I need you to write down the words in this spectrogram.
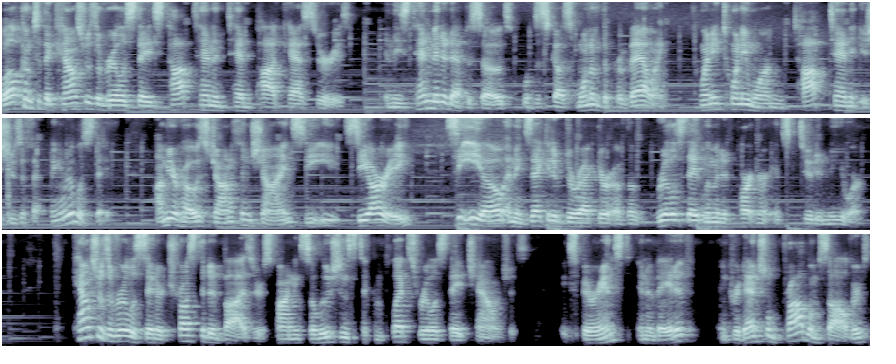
Welcome to the Counselors of Real Estate's Top 10 and 10 podcast series. In these 10 minute episodes, we'll discuss one of the prevailing 2021 top 10 issues affecting real estate. I'm your host, Jonathan Shine, CE, CRE, CEO and Executive Director of the Real Estate Limited Partner Institute in New York. Counselors of real estate are trusted advisors finding solutions to complex real estate challenges. Experienced, innovative, and credentialed problem solvers,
